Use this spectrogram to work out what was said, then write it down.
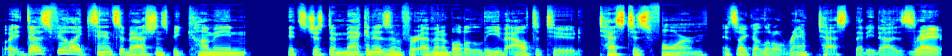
Well, it does feel like San Sebastian's becoming it's just a mechanism for Evenepoel to leave altitude, test his form. It's like a little ramp test that he does right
